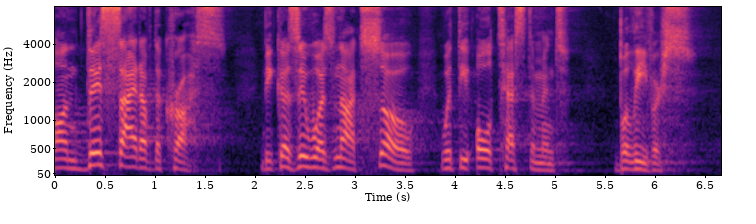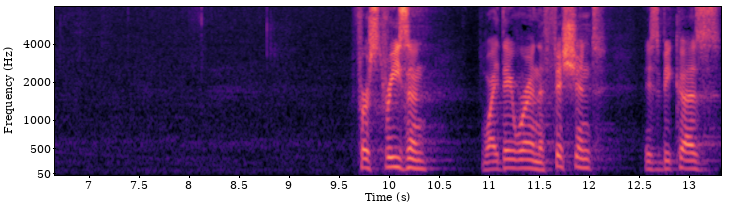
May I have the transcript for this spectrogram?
on this side of the cross, because it was not so with the Old Testament believers. First reason why they were inefficient is because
